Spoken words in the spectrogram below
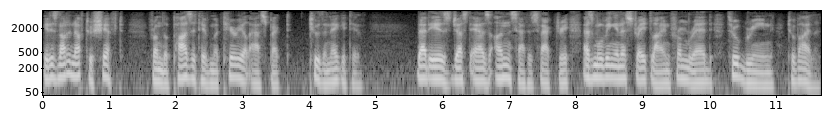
It is not enough to shift from the positive material aspect to the negative. That is just as unsatisfactory as moving in a straight line from red through green to violet.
